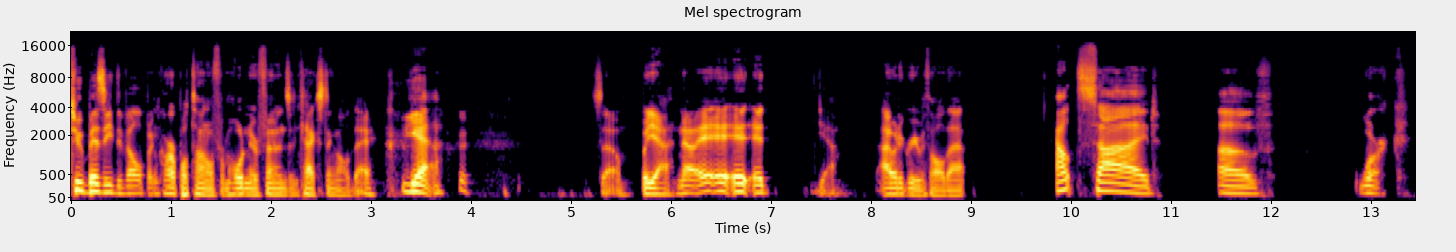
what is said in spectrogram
too busy developing carpal tunnel from holding their phones and texting all day. yeah. So, but yeah, no, it, it, it yeah, I would agree with all that. Outside of work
